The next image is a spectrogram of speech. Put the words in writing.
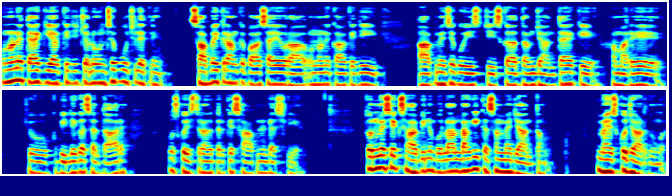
انہوں نے طے کیا کہ جی چلو ان سے پوچھ لیتے ہیں۔ صحابہ کرام کے پاس آئے اور انہوں نے کہا کہ جی آپ میں سے کوئی اس چیز کا دم جانتا ہے کہ ہمارے جو قبیلے کا سردار ہے، اس کو اس طرح کر کے صاحب نے ڈس لیا۔ تو ان میں سے ایک صحابی نے بولا، اللہ کی قسم میں جانتا ہوں، میں اس کو جھاڑ دوں گا۔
